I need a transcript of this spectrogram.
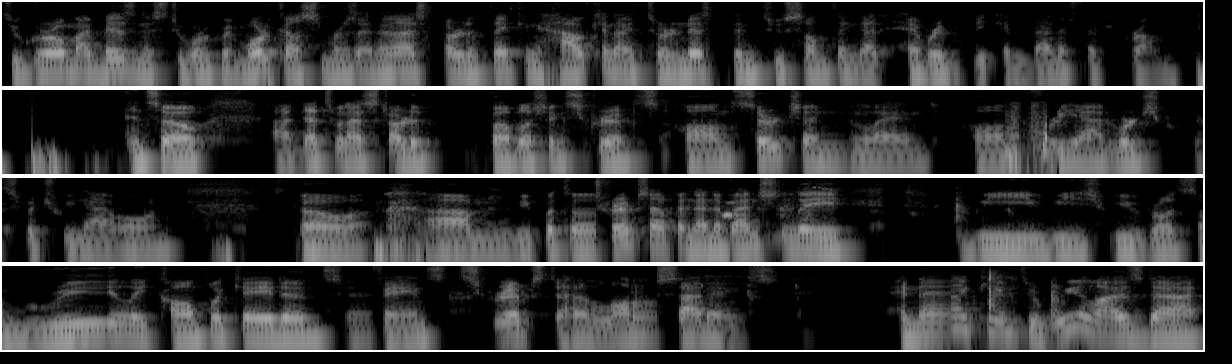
to grow my business, to work with more customers. And then I started thinking, how can I turn this into something that everybody can benefit from? And so uh, that's when I started publishing scripts on Search Engine Land on free AdWords scripts, which we now own. So um, we put those scripts up, and then eventually we, we, we wrote some really complicated advanced scripts that had a lot of settings. And then I came to realize that,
